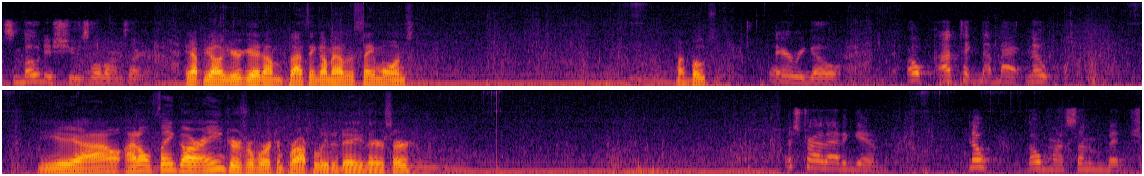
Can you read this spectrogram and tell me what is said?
Some boat issues. Hold on a second. Yep, y'all, you're good. I'm. I think I'm having the same ones. My boat's. There we go. Oh, I take that back. Nope. Yeah, I don't, I don't think our anchors are working properly today, there, sir. Let's try that again. Nope. Oh, my son of a bitch.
